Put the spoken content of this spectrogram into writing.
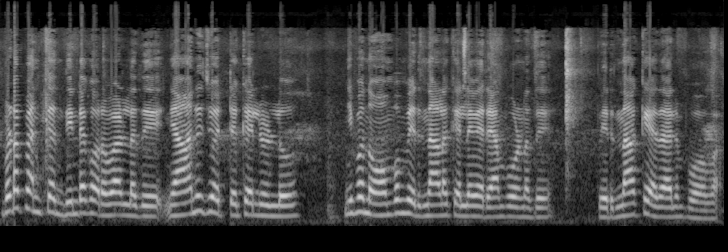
ഇവിടെ ഇപ്പം എനിക്ക് എന്തിന്റെ കുറവാണുള്ളത് ഞാനും ഇജ്ജ് ഒറ്റക്കല്ലേ ഉള്ളൂ. ഇനിയിപ്പോൾ നോമ്പും പെരുന്നാളൊക്കെ അല്ലേ വരാൻ പോണത്? പെരുന്നാൾക്ക് ഏതായാലും പോവാം.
